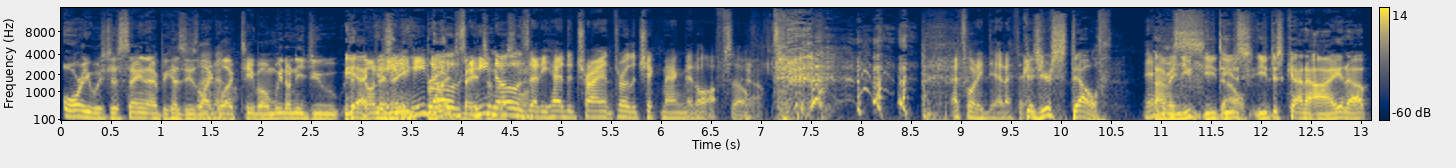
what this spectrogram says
Or he was just saying that because he's like, know. look, T Bone, we don't need you hitting Yeah, on 'cause any He, he knows. He knows that he had to try and throw the chick magnet off. So that's what he did. I think. Because you're stealth. I mean, you you, you, Stealth. you just kind of eye it up.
